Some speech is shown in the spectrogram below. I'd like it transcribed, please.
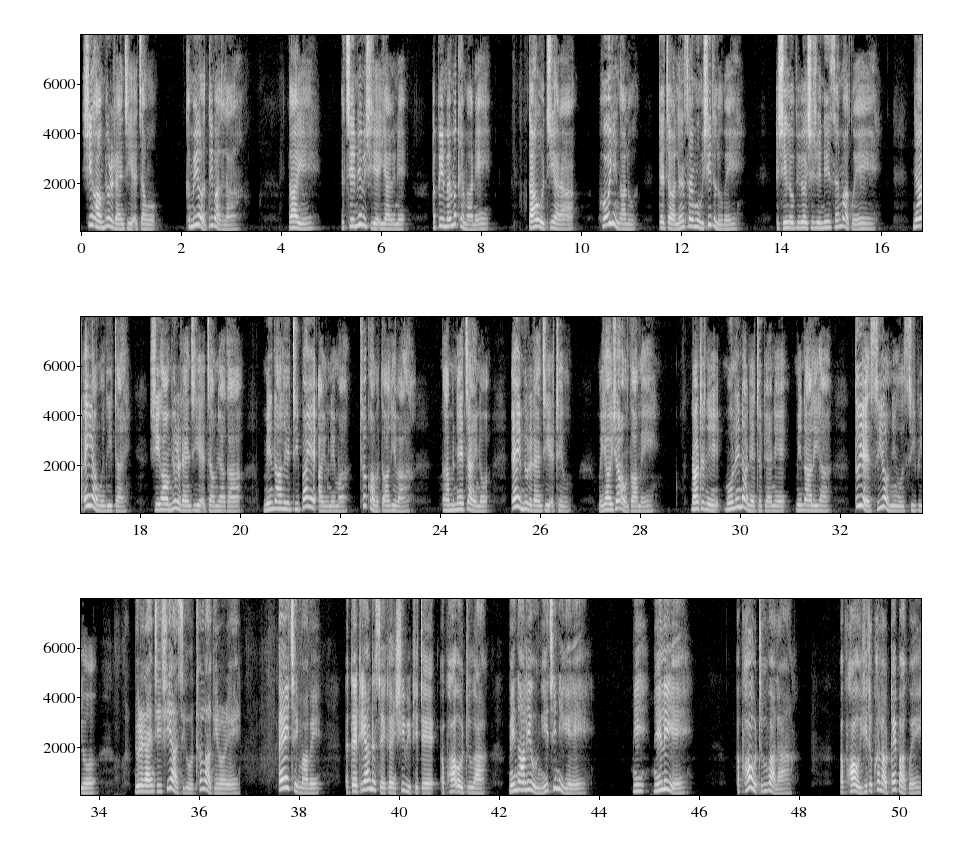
ရှီဟောင်မြို့တန်းကြီးရဲ့အကြောင်းကိုခမီးတော့သိပါသလား။ဒါရဲ့အခြေမြင့်မရှိတဲ့အရာတွေနဲ့အပင်မမခံပါနဲ့။တားကိုကြည့်ရတာဟိုးရင်ကားလို့တက်ကြော်လန်းဆန်းမှုမရှိသလိုပဲ။အရှင်လိုပြပြရွှေရွှေနေစမ်းပါကွယ်။ညာအိမ်ရဝင်သည့်တိုင်ရှီဟောင်မြို့တန်းကြီးရဲ့အကြောင်းများကမင်းသားလေးဒီပရဲ့အာယုန်ထဲမှာထွက်ခွာမသွားခဲ့ပါ။ငါမနဲ့ကြရင်တော့အဲ့ဒီမြို့တန်းကြီးအထက်ကိုမရောက်ရောက်အောင်သွားမယ်။ နောက်တစ်နေ့မိုးလင်းတာနဲ့တပြိုင်နက်မင်းသားလေးဟာသူ့ရဲ့စီးတော်မြင့်ကိုစီးပြီးတော့မြို့တိုင်းကြီးရှိရာစီကိုထွက်လာခဲ့တော့တယ်။အဲ့ဒီအချိန်မှာပဲအသက်120ခန့်ရှိပြီဖြစ်တဲ့အဖွားအိုတူဟာမင်းသားလေးကိုငေးကြည့်နေခဲ့တယ်။မြေမြေးလေးရဲ့အဖွားကိုတူးပါလား။အဖွားကိုရေတစ်ခွက်လောက်တိုက်ပါကွယ်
